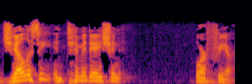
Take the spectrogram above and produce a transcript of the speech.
jealousy, intimidation, or fear.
